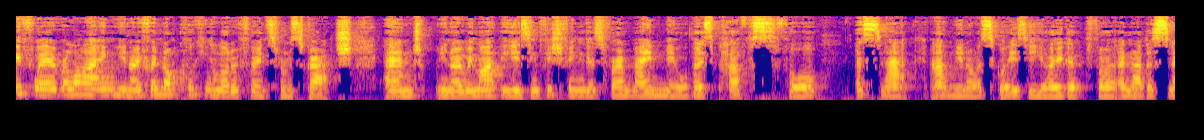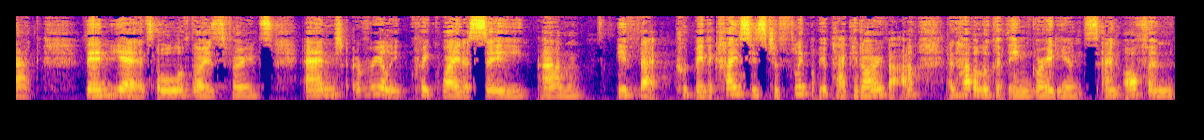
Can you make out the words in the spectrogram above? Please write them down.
if we're relying, you know, if we're not cooking a lot of foods from scratch, and you know, we might be using fish fingers for a main meal, those puffs for a snack, um, you know, a squeezy yogurt for another snack, then yeah, it's all of those foods. And a really quick way to see um, if that could be the case is to flip your packet over and have a look at the ingredients. And often,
